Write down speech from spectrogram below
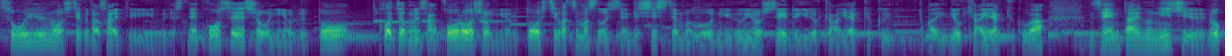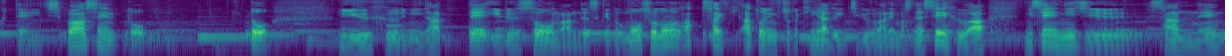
そういうのをしてくださいというふうですね、厚生省によると、こじゃあごめんなさい、厚労省によると、7月末の時点でシステムを導入、運用している医療機関、薬局とか医療機関や薬局は、全体の26.1%というふうになっているそうなんですけども、その後先後にちょっと気になる一部がありますね。政府は2023年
